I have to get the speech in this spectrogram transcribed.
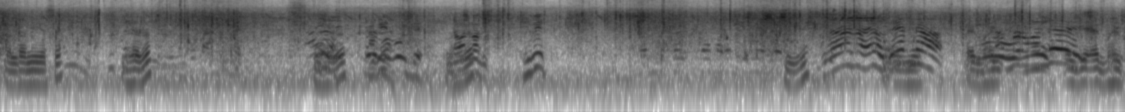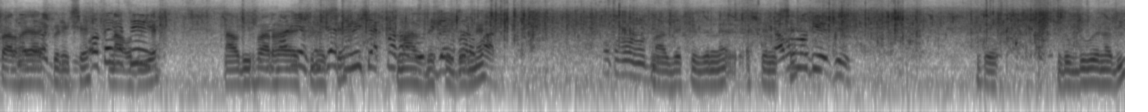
জালটা নিয়ে আছে দেখা যাক দেখা যাক দেখা যাক এই যে এক ভাই এই যে এক ভাই পার হয়ে আসবে নিচ্ছে নাও দিয়ে নাও দিয়ে পার হয়ে আসবে নিচ্ছে মাছ দেখতে জন্য মাছ দেখতে জন্য নিচ্ছে। ডুবডুবে নদী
